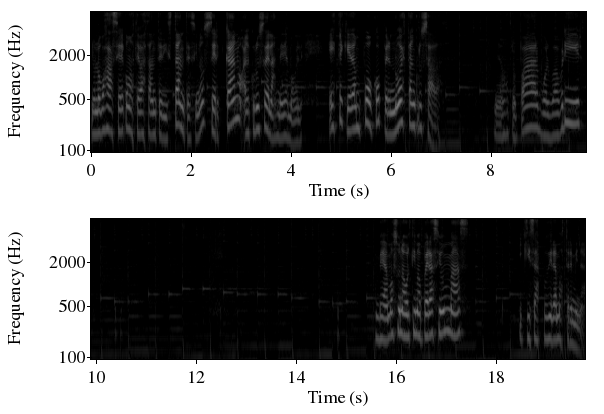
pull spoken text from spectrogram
No lo vas a hacer cuando esté bastante distante, sino cercano al cruce de las medias móviles. Este queda un poco, pero no están cruzadas. Tenemos otro par, vuelvo a abrir. Veamos una última operación más y quizás pudiéramos terminar.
